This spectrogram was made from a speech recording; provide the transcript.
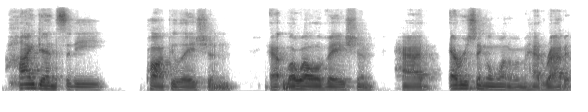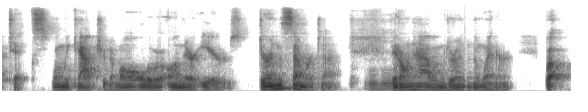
high density population at low elevation had every single one of them had rabbit ticks when we captured them all over on their ears during the summertime. Mm-hmm. They don't have them during the winter. But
